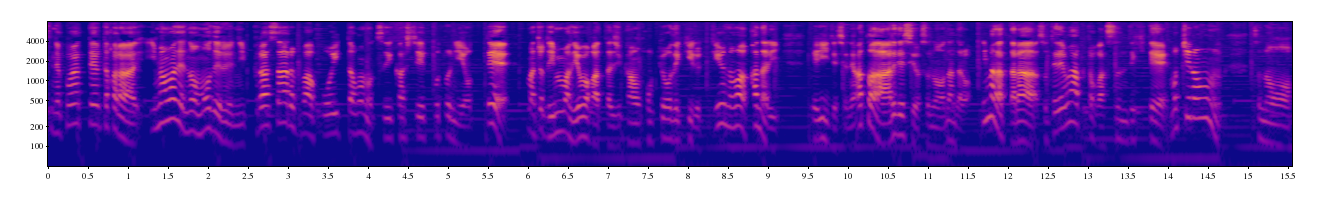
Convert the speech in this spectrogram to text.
すね。こうやって、だから、今までのモデルにプラスアルファこういったものを追加していくことによって、まあちょっと今まで弱かった時間を補強できるっていうのはかなりいいですよね。あとはあれですよ、その、なんだろう。今だったら、そうテレワークとか進んできて、もちろん、その、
